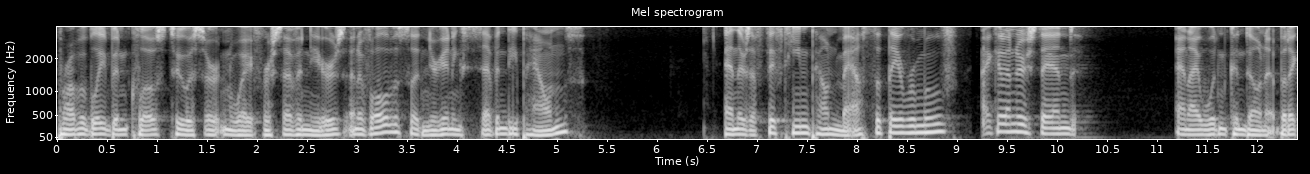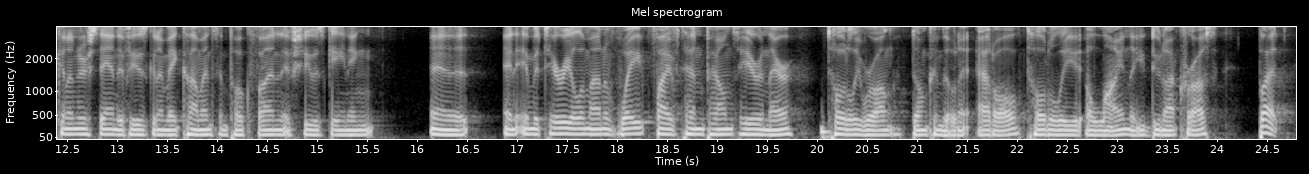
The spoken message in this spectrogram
probably been close to a certain weight for seven years. And if all of a sudden you're getting 70 pounds and there's a 15 pound mass that they remove, I could understand and I wouldn't condone it, but I can understand if he was going to make comments and poke fun if she was gaining a, an immaterial amount of weight, five, 10 pounds here and there. Totally wrong. Don't condone it at all. Totally a line that you do not cross. But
